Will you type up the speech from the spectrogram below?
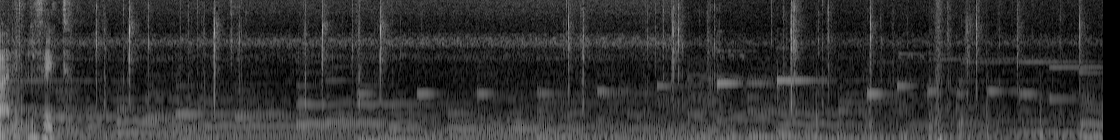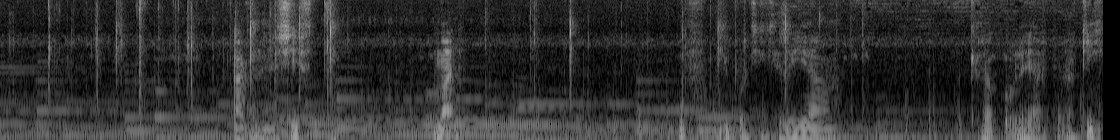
Vale, perfecto. Ah, con el shift. Vale. Uf, ¿y por qué querría caracolear por aquí?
